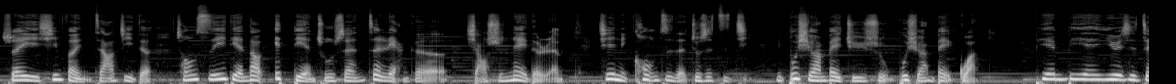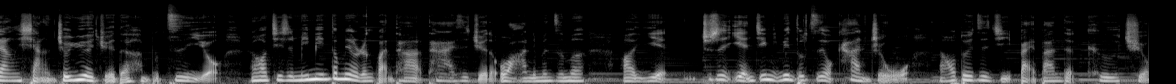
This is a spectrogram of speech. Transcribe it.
所以新粉只要记得，从十一点到一点出生这两个小时内的人，其实你控制的就是自己。你不喜欢被拘束，不喜欢被管，偏偏越是这样想，就越觉得很不自由。然后其实明明都没有人管他，他还是觉得哇，你们怎么？啊，眼就是眼睛里面都只有看着我，然后对自己百般的苛求。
